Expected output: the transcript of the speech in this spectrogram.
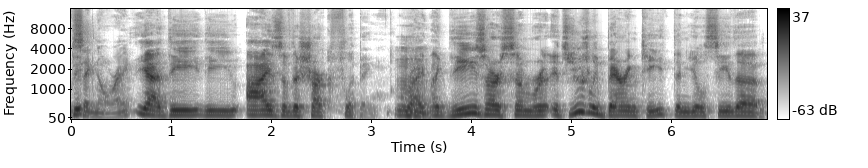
signal, right? yeah the the eyes of the shark flipping Mm-hmm. right like these are some it's usually baring teeth and you'll see the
